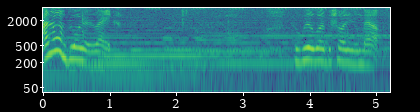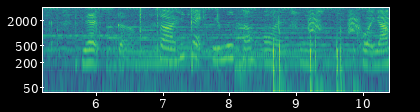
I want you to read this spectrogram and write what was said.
I know I'm doing it late. We're going to be showing the new map. Let's go. Sorry, he can't hear me. Come on. Recording. Y'all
